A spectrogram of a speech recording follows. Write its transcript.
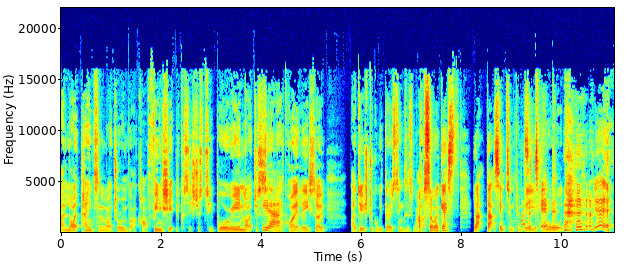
I like painting. I like drawing, but I can't finish it because it's just too boring. Like just sitting Yeah. there quietly. So. I do struggle with those things as well. So I guess that that symptom can That's be a tick. broad. yeah,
